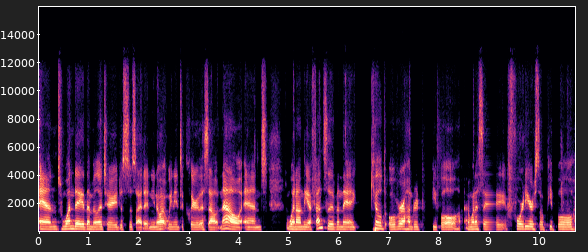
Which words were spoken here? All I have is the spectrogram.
And one day the military just decided, you know what, we need to clear this out now, and went on the offensive and they killed over 100 people. I want to say 40 or so people.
